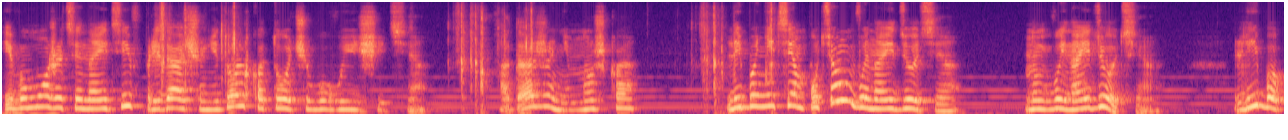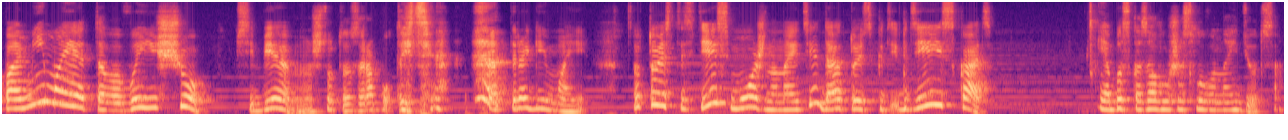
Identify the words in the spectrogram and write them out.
И вы можете найти в придачу не только то, чего вы ищете, а даже немножко... Либо не тем путем вы найдете, ну вы найдете, либо помимо этого вы еще себе что-то заработаете, дорогие мои. Ну, то есть здесь можно найти, да, то есть где, где искать. Я бы сказала, уже слово найдется.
